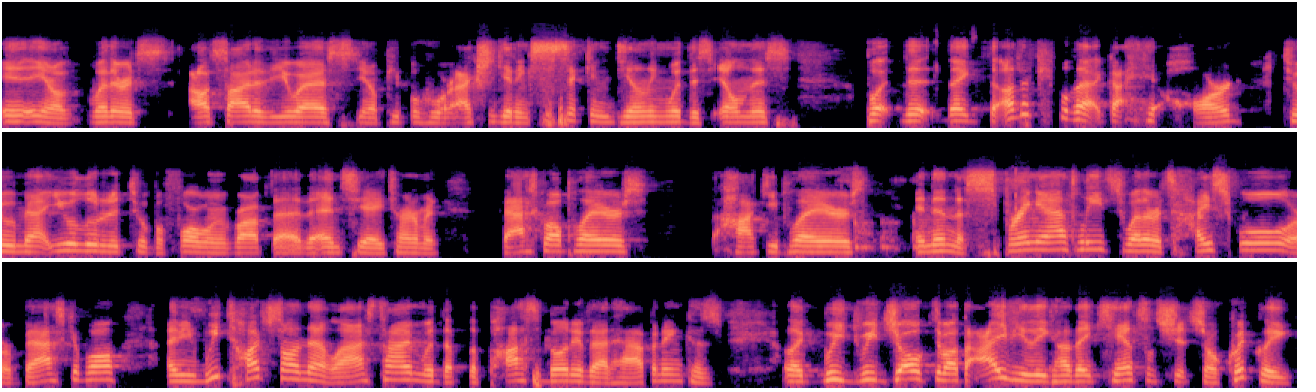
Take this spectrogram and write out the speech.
You know, whether it's outside of the U.S., you know, people who are actually getting sick and dealing with this illness. But the like the other people that got hit hard too, Matt, you alluded to it before when we brought up the, the NCAA tournament. Basketball players, hockey players, and then the spring athletes, whether it's high school or basketball. I mean, we touched on that last time with the, the possibility of that happening because, like, we, we joked about the Ivy League, how they canceled shit so quickly.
